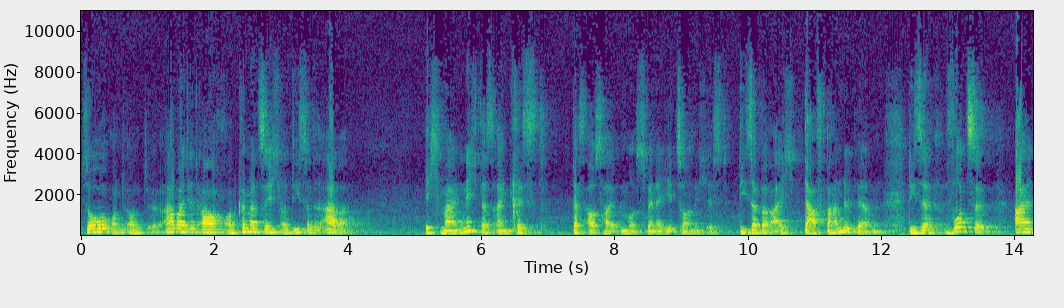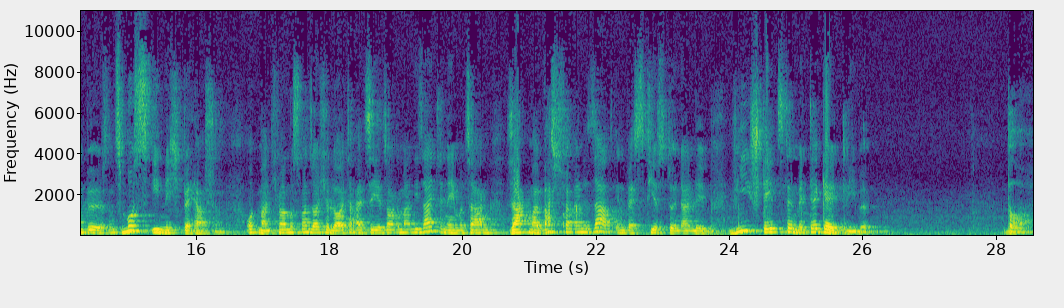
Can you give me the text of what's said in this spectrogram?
so und, und äh, arbeitet auch und kümmert sich und dies und das. Aber ich meine nicht, dass ein Christ das aushalten muss, wenn er je zornig ist. Dieser Bereich darf behandelt werden. Diese Wurzel allen Bösens muss ihn nicht beherrschen. Und manchmal muss man solche Leute als Seelsorge mal an die Seite nehmen und sagen, sag mal, was für eine Saat investierst du in dein Leben? Wie steht's denn mit der Geldliebe? Boah,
